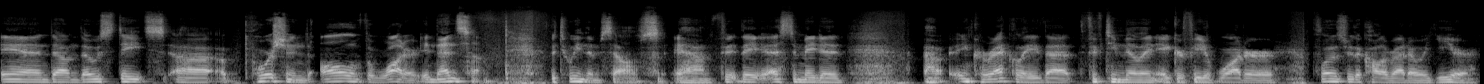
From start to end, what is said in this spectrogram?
And um, those states uh, apportioned all of the water and then some between themselves. Um, they estimated uh, incorrectly that 15 million acre feet of water flows through the Colorado a year.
